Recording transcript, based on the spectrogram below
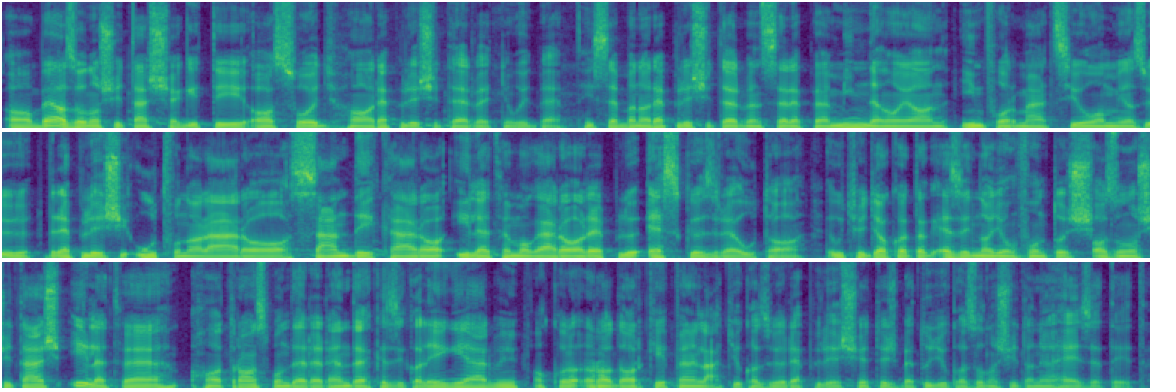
A beazonosítás segíti az, hogy ha a repülési tervet nyújt be, hisz ebben a repülési terven szerepel minden olyan információ, ami az ő repülési útvonalára, szándékára, illetve magára a repülő eszközre utal. Úgyhogy gyakorlatilag ez egy nagyon fontos azonosítás, illetve ha a transponderre rendelkezik a légijármű, akkor a radarképen látjuk az ő repülését, és be tudjuk azonosítani a helyzetét.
